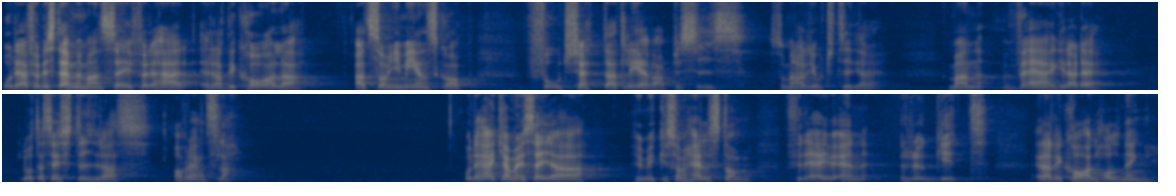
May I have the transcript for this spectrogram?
Och därför bestämmer man sig för det här radikala, att som gemenskap fortsätta att leva precis som man hade gjort tidigare. Man vägrade låta sig styras av rädsla. Och det här kan man ju säga hur mycket som helst om, för det är ju en ruggigt radikal hållning.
